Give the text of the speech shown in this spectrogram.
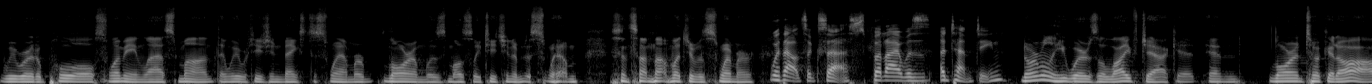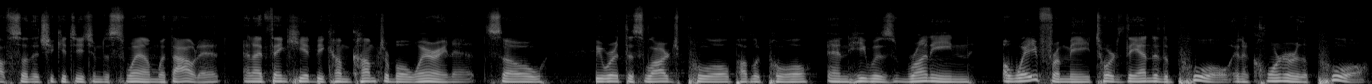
We were at a pool swimming last month and we were teaching Banks to swim, or Lauren was mostly teaching him to swim since I'm not much of a swimmer. Without success, but I was attempting. Normally he wears a life jacket and Lauren took it off so that she could teach him to swim without it. And I think he had become comfortable wearing it. So we were at this large pool, public pool, and he was running away from me towards the end of the pool in a corner of the pool.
